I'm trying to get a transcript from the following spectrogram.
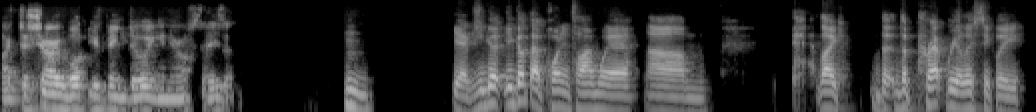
Like to show what you've been doing in your off season. Hmm. Yeah, because you got you got that point in time where um like the the prep realistically,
